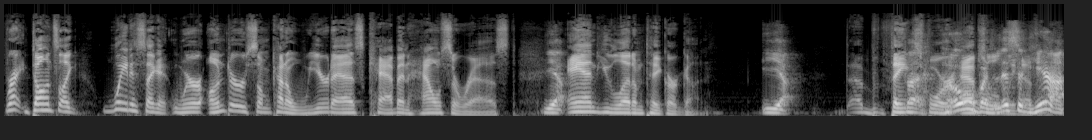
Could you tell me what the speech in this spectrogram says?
right. Dawn's like, wait a second, we're under some kind of weird ass cabin house arrest, Yeah. and you let them take our gun. Yeah. Uh, thanks But, for oh, but listen nothing. here.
